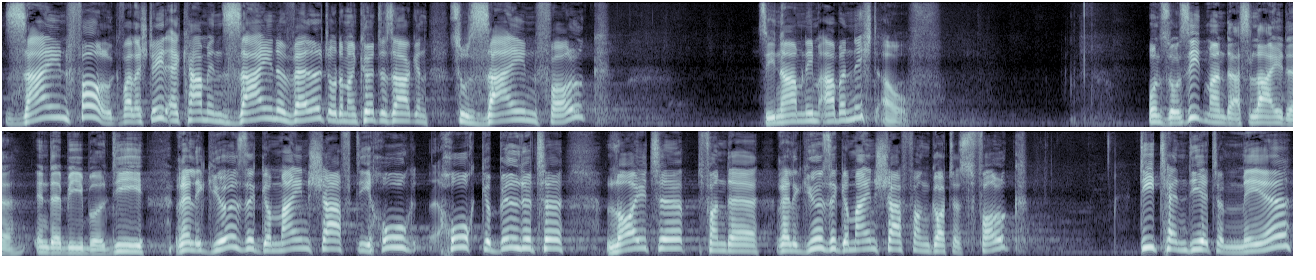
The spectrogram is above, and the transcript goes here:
sein Volk, weil er steht, er kam in seine Welt oder man könnte sagen zu sein Volk, Sie nahmen ihn aber nicht auf. Und so sieht man das leider in der Bibel. Die religiöse Gemeinschaft, die hoch, hochgebildete Leute von der religiösen Gemeinschaft von Gottes Volk, die tendierte mehr,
